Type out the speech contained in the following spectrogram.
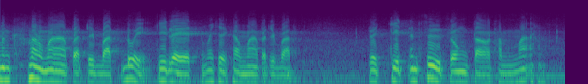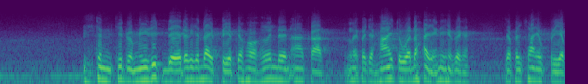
มันเข้ามาปฏิบัติด้วยกิเลส ไม่ใช่เข้ามาปฏิบัติ ด้วยจิตอันซื่อตรงต่อธรรมะฉันคิดว่ามีฤทธิ์เดชแล้วก็จะได้เปรียบจะห่อเหินเดินอากาศ แล้วก็จะหายตัวได้อย่างนี้ก็จะไปใช้เอาเปรียบ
